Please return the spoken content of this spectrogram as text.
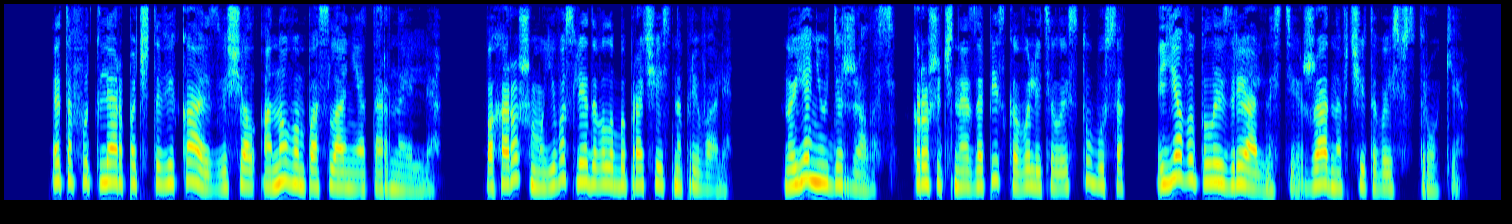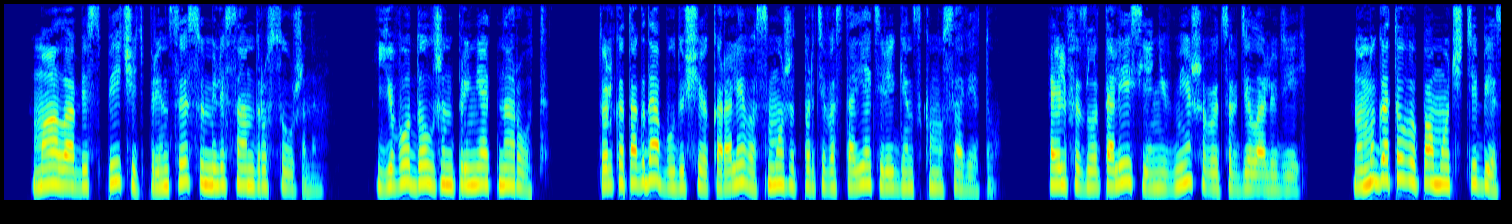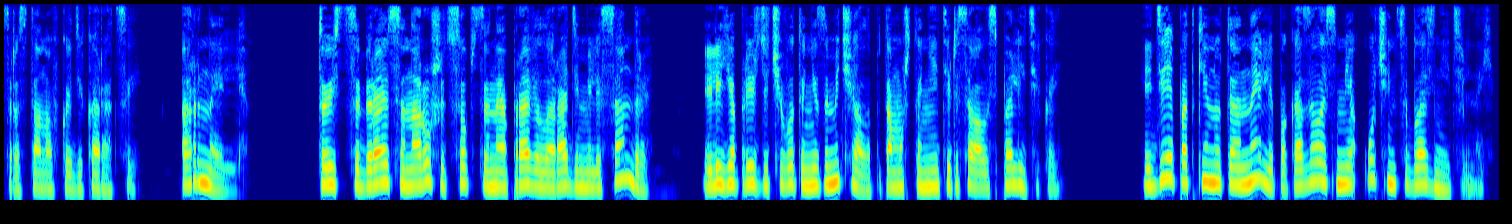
Это футляр почтовика извещал о новом послании от. По-хорошему, его следовало бы прочесть на привале. Но я не удержалась. Крошечная записка вылетела из тубуса, и я выпала из реальности, жадно вчитываясь в строки. Мало обеспечить принцессу Мелисандру с ужином. Его должен принять народ. Только тогда будущая королева сможет противостоять регенскому совету. Эльфы Златолесья не вмешиваются в дела людей, но мы готовы помочь тебе с расстановкой декораций. Арнель. То есть собирается нарушить собственное правило ради Мелисандры? Или я прежде чего-то не замечала, потому что не интересовалась политикой? Идея, подкинутая Нелли, показалась мне очень соблазнительной.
